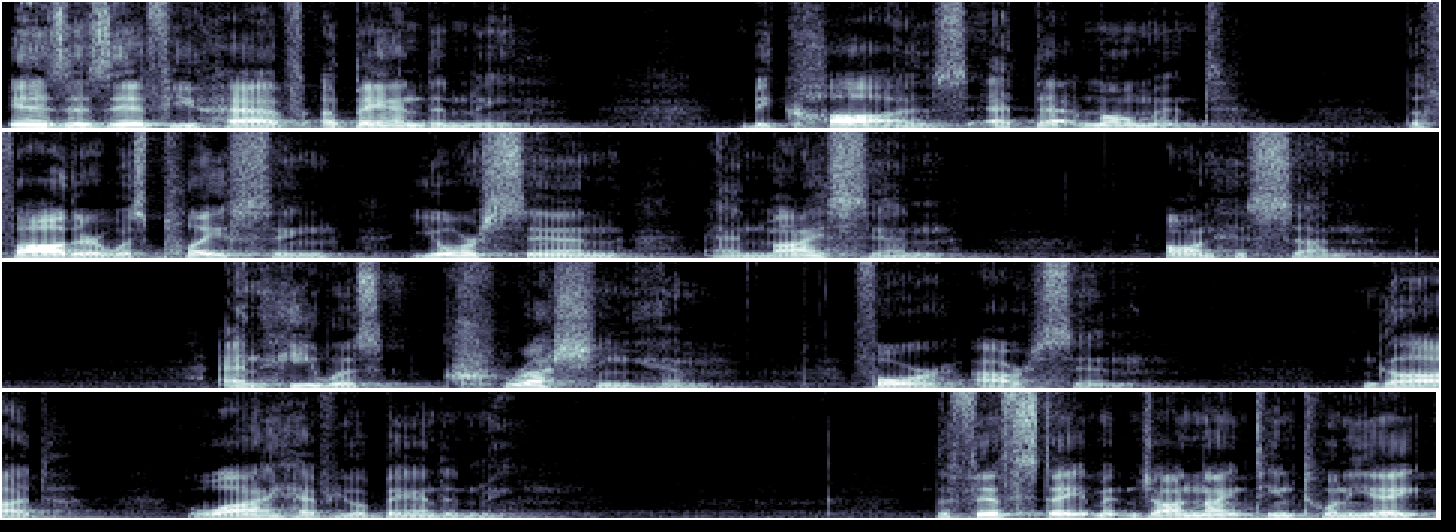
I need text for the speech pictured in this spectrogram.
It is as if you have abandoned me. Because at that moment, the Father was placing your sin and my sin on his son. And he was crushing him for our sin. God, why have you abandoned me? The fifth statement John 19 28,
